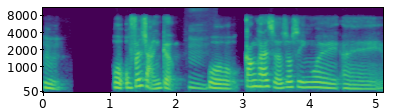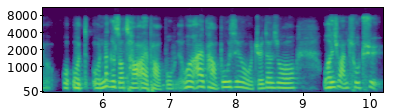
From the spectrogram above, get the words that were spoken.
嗯。我我分享一个，嗯，我刚开始的时候是因为，哎，我我我那个时候超爱跑步的，我很爱跑步是因为我觉得说我很喜欢出去，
